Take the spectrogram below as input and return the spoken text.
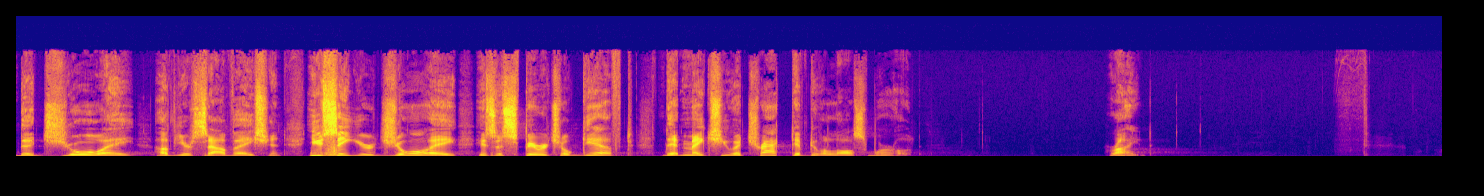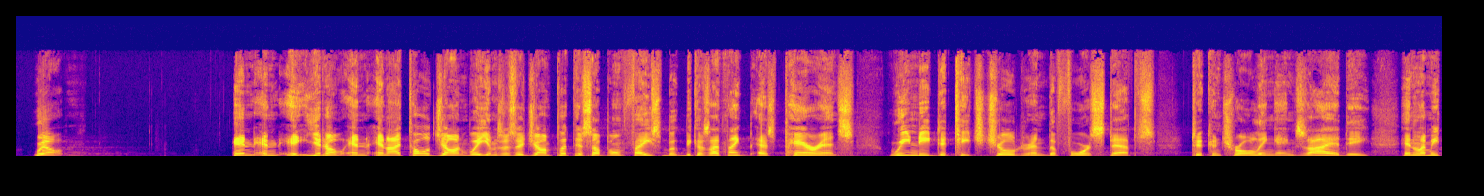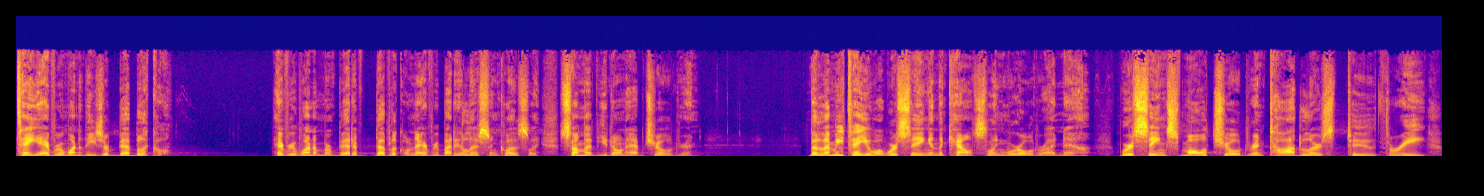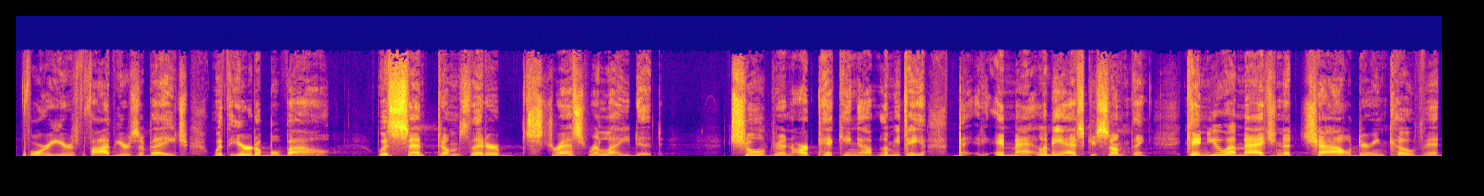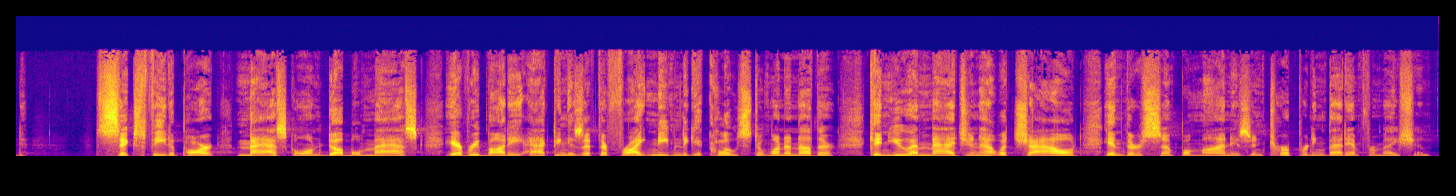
The joy of your salvation. You see, your joy is a spiritual gift that makes you attractive to a lost world right? Well, and, and eh, you know, and, and I told John Williams, I said, John, put this up on Facebook because I think as parents, we need to teach children the four steps to controlling anxiety. And let me tell you, every one of these are biblical. Every one of them are biblical. Now, everybody listen closely. Some of you don't have children. But let me tell you what we're seeing in the counseling world right now. We're seeing small children, toddlers, two, three, four years, five years of age, with irritable bowel, with symptoms that are stress related. Children are picking up. Let me tell you, let me ask you something. Can you imagine a child during COVID six feet apart, mask on, double mask, everybody acting as if they're frightened even to get close to one another. Can you imagine how a child in their simple mind is interpreting that information?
